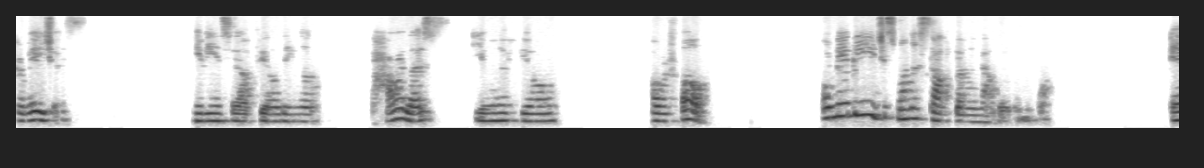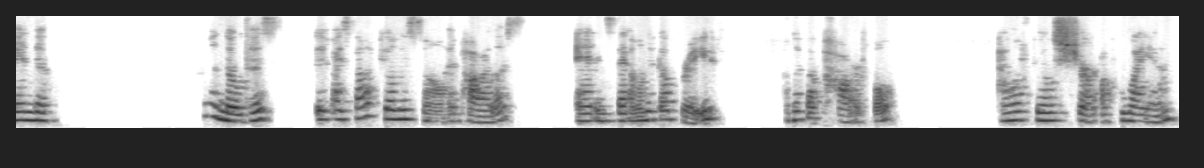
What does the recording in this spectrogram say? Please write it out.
courageous. Maybe instead of feeling uh, powerless, you want to feel powerful or maybe you just want to stop feeling that way anymore. And uh, kind of notice if I start feeling small and powerless, and instead I want to feel brave, I want to feel powerful, I want to feel sure of who I am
